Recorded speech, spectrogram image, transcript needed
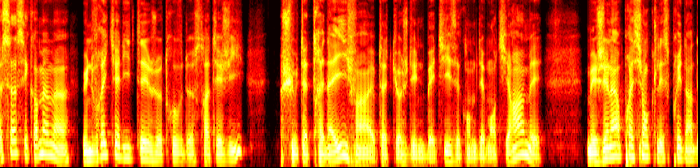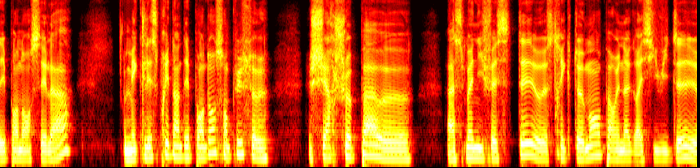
Ça, c'est quand même euh, une vraie qualité, je trouve, de stratégie. Je suis peut-être très naïf, hein, peut-être que je dis une bêtise et qu'on me démentira, mais, mais j'ai l'impression que l'esprit d'indépendance est là, mais que l'esprit d'indépendance, en plus, euh, cherche pas euh, à se manifester strictement par une agressivité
